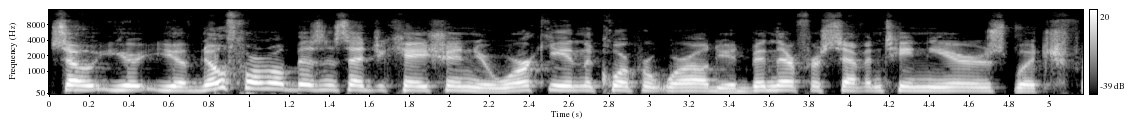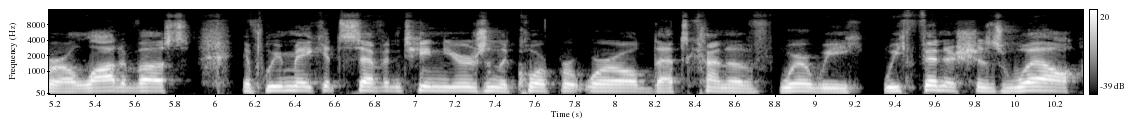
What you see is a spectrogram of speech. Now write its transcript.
So you you have no formal business education. You're working in the corporate world. You had been there for 17 years, which for a lot of us, if we make it 17 years in the corporate world, that's kind of where we we finish as well.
